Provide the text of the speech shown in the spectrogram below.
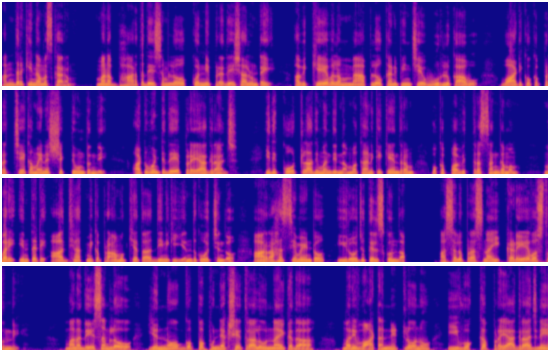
అందరికీ నమస్కారం. మన భారతదేశంలో కొన్ని ప్రదేశాలుంటాయి. అవి కేవలం మ్యాప్లో కనిపించే ఊర్లు కావు. వాటికొక ప్రత్యేకమైన శక్తి ఉంటుంది. అటువంటిదే ప్రయాగ్రాజ్. ఇది కోట్లాది మంది నమ్మకానికి కేంద్రం ఒక పవిత్ర సంగమం. మరి ఇంతటి ఆధ్యాత్మిక ప్రాముఖ్యత దీనికి ఎందుకు వచ్చిందో ఆ రహస్యమేంటో ఈరోజు తెలుసుకుందాం. అసలు ప్రశ్న ఇక్కడే వస్తుంది. మన దేశంలో ఎన్నో గొప్ప పుణ్యక్షేత్రాలు ఉన్నాయి కదా. మరి వాటన్నిట్లోనూ ఈ ఒక్క ప్రయాగ్రాజ్నే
